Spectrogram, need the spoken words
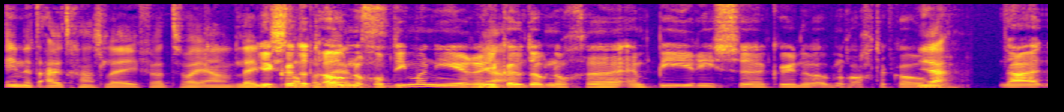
in het uitgaansleven, terwijl je aan het leven Je kunt het ook nog op die manier, eh, Ja. je kunt het ook nog eh, empirisch, eh, kun je er ook nog achter komen. Ja. Nou,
